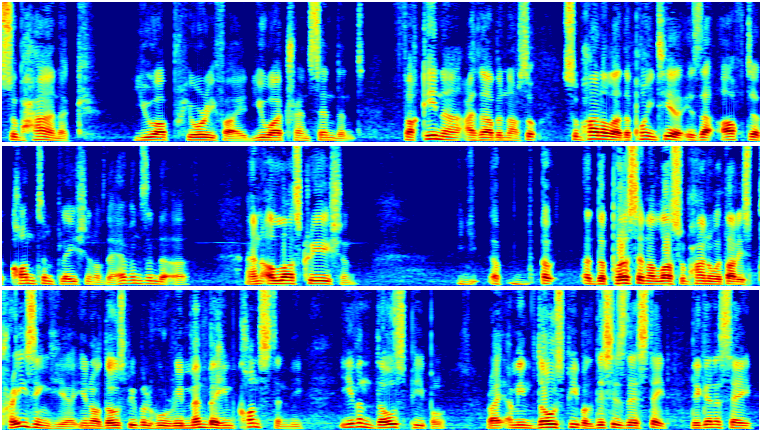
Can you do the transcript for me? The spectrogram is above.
Subhanak, you are purified, you are transcendent. Faqina adhab nar. So, subhanAllah, the point here is that after contemplation of the heavens and the earth and Allah's creation, the person Allah subhanahu wa ta'ala is praising here, you know, those people who remember Him constantly, even those people, right? I mean, those people, this is their state. They're going to say,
